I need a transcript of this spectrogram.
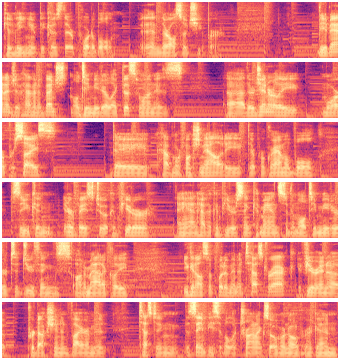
convenient because they're portable, and they're also cheaper. The advantage of having a bench multimeter like this one is uh, they're generally more precise, they have more functionality, they're programmable, so you can interface to a computer and have a computer send commands to the multimeter to do things automatically. You can also put them in a test rack if you're in a production environment testing the same piece of electronics over and over again.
